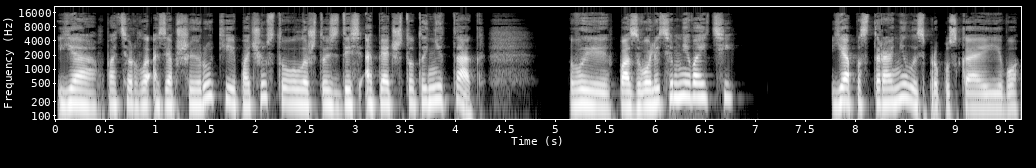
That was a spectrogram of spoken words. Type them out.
Я потерла озябшие руки и почувствовала, что здесь опять что-то не так. «Вы позволите мне войти?» Я посторонилась, пропуская его.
